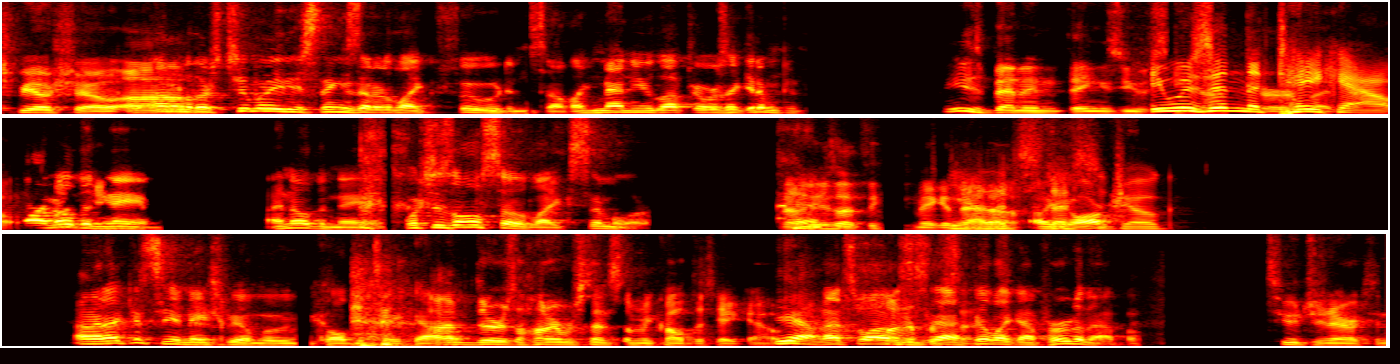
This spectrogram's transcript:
HBO show. I don't know. Um, There's too many of these things that are like food and stuff, like menu leftovers. I get him confused. he's been in things you've He seen, was in the sure, but- takeout. I know the name. I know the name, which is also like similar. No, he's, I think he's making Yeah, that that's up. Oh, you that's are? the joke. I mean, I could see an HBO movie called The Takeout. Um, there's 100% something called the takeout. yeah, that's why I, was, yeah, I feel like I've heard of that. Before. Too generic to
